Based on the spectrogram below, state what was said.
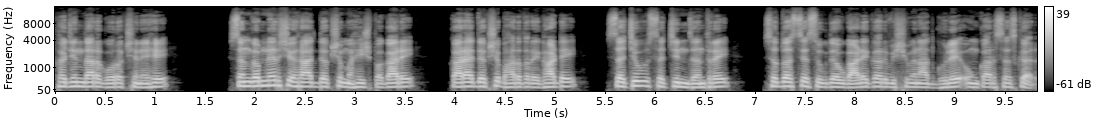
खजिनदार गोरक्ष नेहे संगमनेर शहराध्यक्ष महेश पगारे कार्याध्यक्ष भारत रेघाटे सचिव सचिन जंत्रे सदस्य सुखदेव गाडेकर विश्वनाथ घुले ओंकार सस्कर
